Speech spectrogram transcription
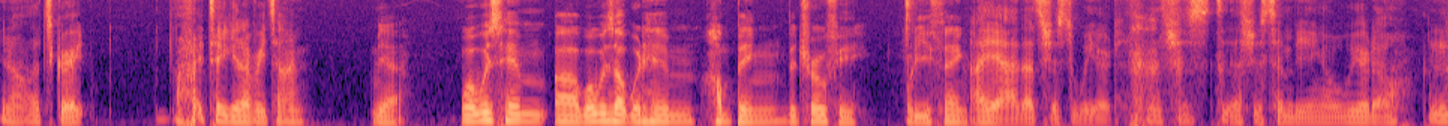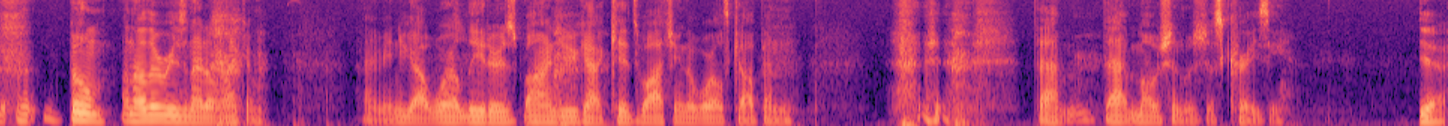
you know that's great. I take it every time. yeah, what was him? Uh, what was up with him humping the trophy? What do you think? Uh, yeah, that's just weird. That's just that's just him being a weirdo. And, uh, boom, another reason I don't like him. I mean, you got world leaders behind you, you got kids watching the World Cup, and that that motion was just crazy. Yeah.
